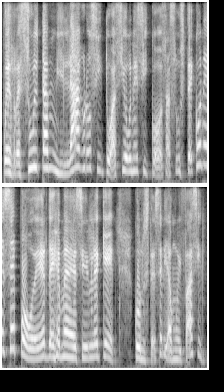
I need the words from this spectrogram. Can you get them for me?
pues resultan milagros, situaciones y cosas. Usted con ese poder, déjeme decirle que con usted sería muy fácil.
